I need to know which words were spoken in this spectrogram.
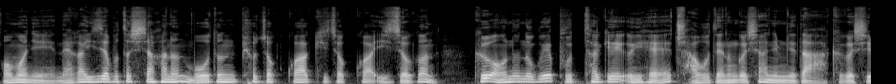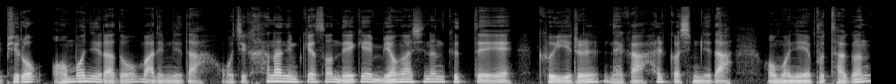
어머니, 내가 이제부터 시작하는 모든 표적과 기적과 이적은 그 어느 누구의 부탁에 의해 좌우되는 것이 아닙니다. 그것이 비록 어머니라도 말입니다. 오직 하나님께서 내게 명하시는 그때에 그 일을 내가 할 것입니다. 어머니의 부탁은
